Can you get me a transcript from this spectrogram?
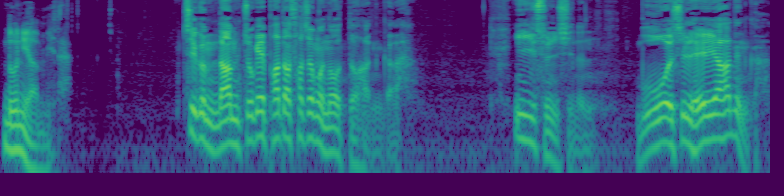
논의합니다. 지금 남쪽의 바다 사정은 어떠한가? 이순신은 무엇을 해야 하는가?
